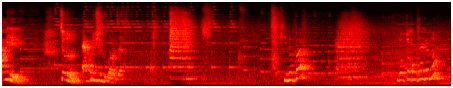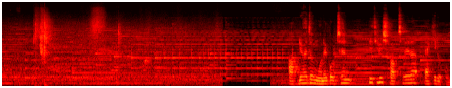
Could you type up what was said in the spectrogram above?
আমি রেডি। চলুন এখনই শুরু করা যাক। কি ব্যাপার? লোকটা কোথায় গেল? আপনি হয়তো মনে করছেন পৃথিবীর সব ছেলেরা একই রকম।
